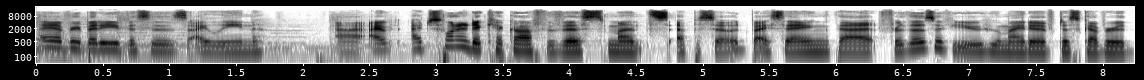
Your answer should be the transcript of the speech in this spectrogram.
Hi, everybody, this is Eileen. Uh, I, I just wanted to kick off this month's episode by saying that for those of you who might have discovered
